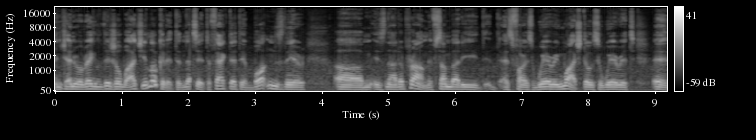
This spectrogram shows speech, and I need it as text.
in general, regular digital watch, you look at it and that's it. The fact that there are buttons there um, is not a problem. If somebody, as far as wearing watch, those who wear it uh,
